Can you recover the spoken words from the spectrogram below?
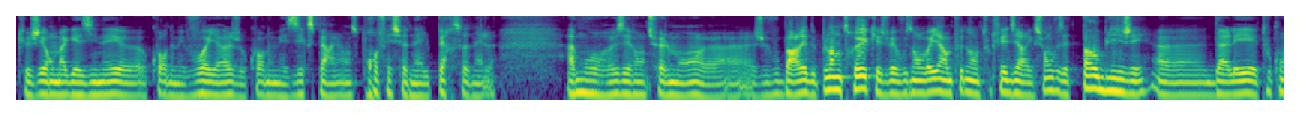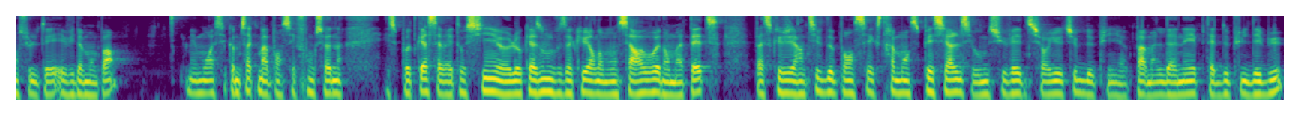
que j'ai emmagasinées au cours de mes voyages, au cours de mes expériences professionnelles, personnelles amoureuse éventuellement. Euh, je vais vous parler de plein de trucs et je vais vous envoyer un peu dans toutes les directions. Vous n'êtes pas obligé euh, d'aller tout consulter, évidemment pas. Mais moi, c'est comme ça que ma pensée fonctionne. Et ce podcast, ça va être aussi euh, l'occasion de vous accueillir dans mon cerveau et dans ma tête, parce que j'ai un type de pensée extrêmement spécial. Si vous me suivez sur YouTube depuis euh, pas mal d'années, peut-être depuis le début,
